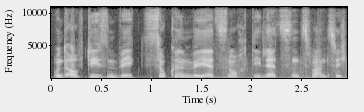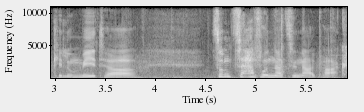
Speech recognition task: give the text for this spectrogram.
und auf diesem Weg zuckeln wir jetzt noch die letzten 20 Kilometer zum Zafo Nationalpark.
